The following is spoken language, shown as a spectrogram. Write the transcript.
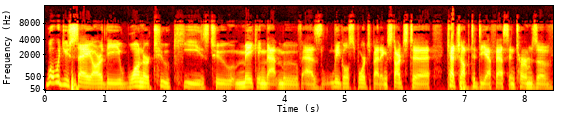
what would you say are the one or two keys to making that move as legal sports betting starts to catch up to DFS in terms of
